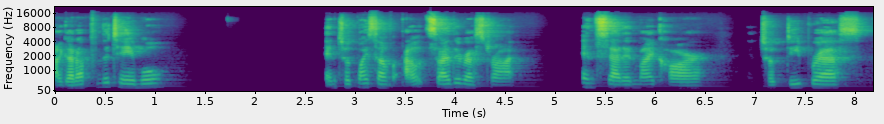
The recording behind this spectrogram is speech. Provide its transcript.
I got up from the table and took myself outside the restaurant and sat in my car and took deep breaths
